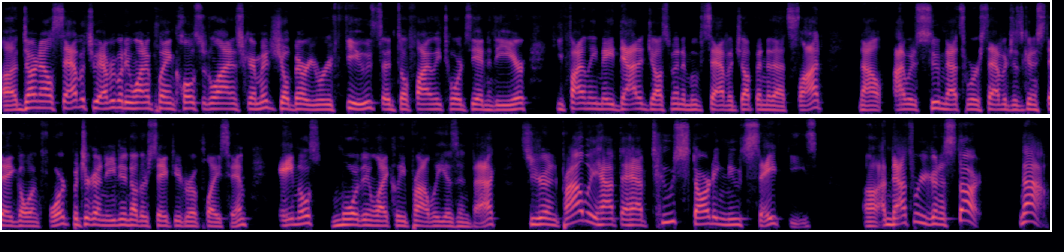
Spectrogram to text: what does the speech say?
Uh, Darnell Savage, who everybody wanted playing closer to the line of scrimmage, Joe Barry refused until finally towards the end of the year. He finally made that adjustment and moved Savage up into that slot. Now, I would assume that's where Savage is going to stay going forward, but you're going to need another safety to replace him. Amos, more than likely, probably isn't back. So you're going to probably have to have two starting new safeties. Uh, and that's where you're going to start. Now,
